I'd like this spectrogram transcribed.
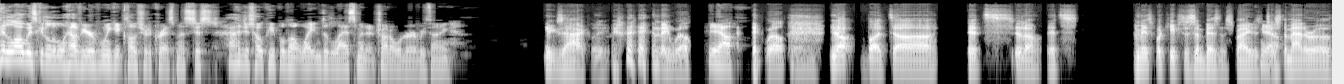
it'll always get a little heavier when we get closer to Christmas. Just I just hope people don't wait until the last minute to try to order everything. exactly and they will Yeah. It will. Yep. But uh it's you know, it's I mean it's what keeps us in business, right? It's Yeah. just a matter of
